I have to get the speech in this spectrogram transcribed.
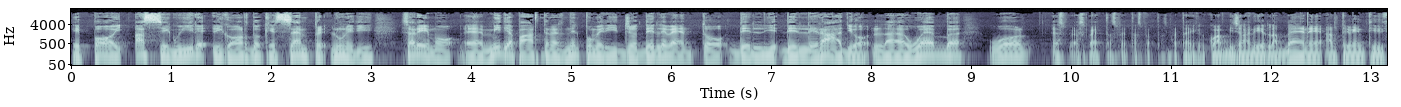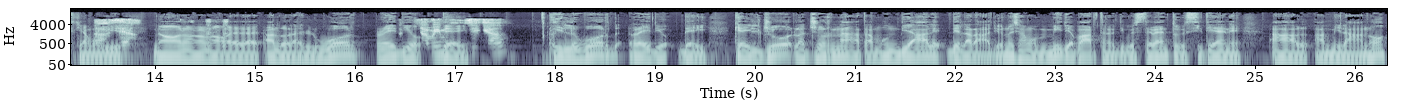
e poi a seguire ricordo che sempre lunedì saremo eh, media partner nel pomeriggio dell'evento degli- delle radio, la web world Aspetta, aspetta, aspetta, aspetta, che qua bisogna dirla bene, altrimenti rischiamo di. No, no, no, no. eh, allora, il World Radio Siamo in Day musica? Il World Radio Day, che è il gio- la giornata mondiale della radio. Noi siamo media partner di questo evento che si tiene al- a Milano.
